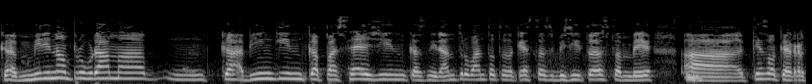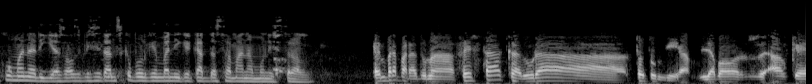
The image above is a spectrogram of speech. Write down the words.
que mirin el programa, mm, que vinguin, que passegin, que es aniran trobant totes aquestes visites també. Uh, què és el que recomanaries als visitants que vulguin venir aquest cap de setmana a Monistrol? Hem preparat una festa que dura tot un dia. Llavors, el que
